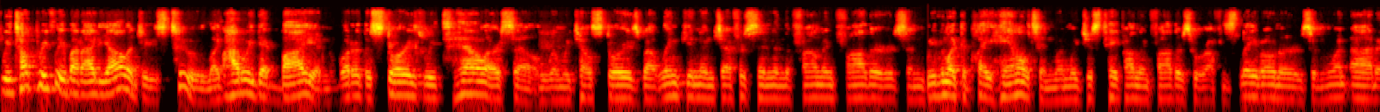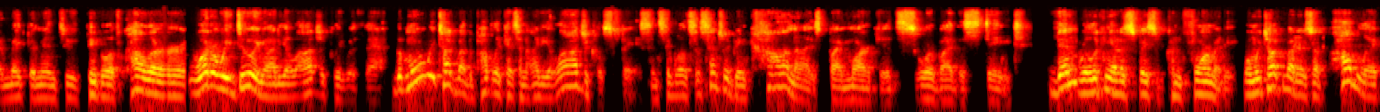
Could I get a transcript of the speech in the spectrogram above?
We talked briefly about ideologies too, like how do we get buy in? What are the stories we tell ourselves when we tell stories about Lincoln and Jefferson and the founding fathers? And we even like to play Hamilton when we just take founding fathers who were often slave owners and whatnot and make them into people of color. What are we doing ideologically with that? The more we talk about the public as an ideological space and say, well, it's essentially being colonized by markets or by the state, then we're looking at a space of conformity. When we talk about it as a public,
